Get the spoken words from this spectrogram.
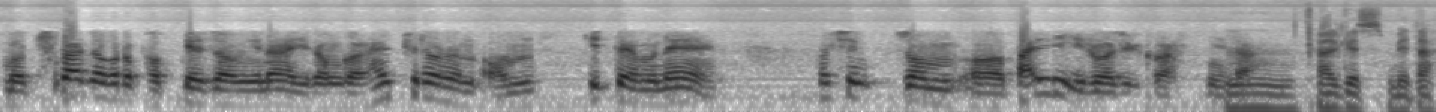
뭐 추가적으로 법 개정이나 이런 걸 할 필요는 없기 때문에 훨씬 좀 어, 빨리 이루어질 것 같습니다. 음, 알겠습니다.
